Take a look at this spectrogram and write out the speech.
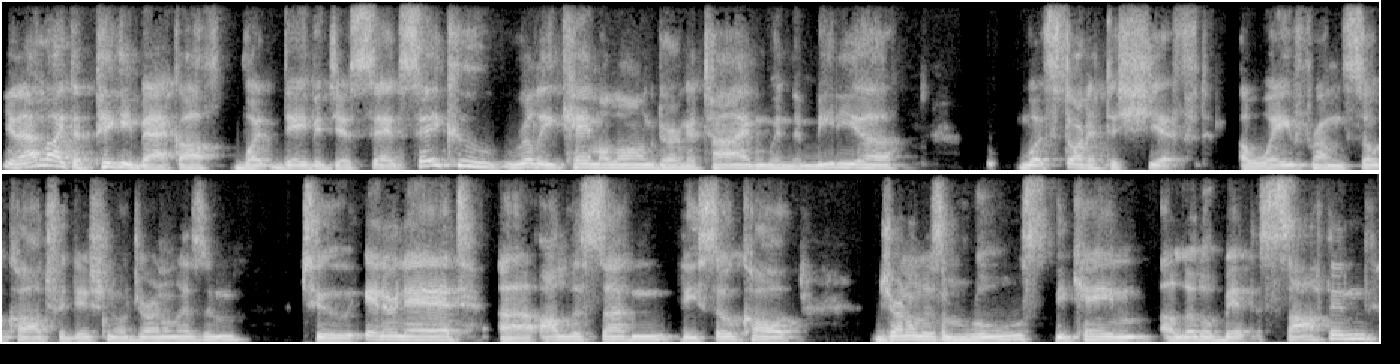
You know, I'd like to piggyback off what David just said. Sekou really came along during a time when the media was started to shift away from so-called traditional journalism to internet, uh, all of a sudden the so-called journalism rules became a little bit softened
